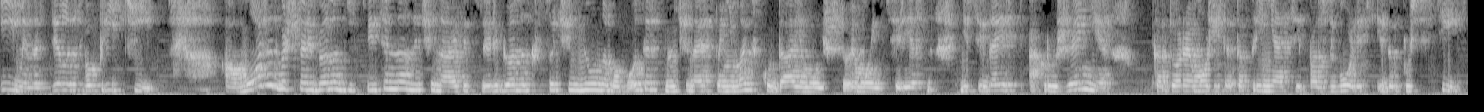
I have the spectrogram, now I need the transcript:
именно сделать вопреки. А может быть, что ребенок действительно начинает, ведь ребенок с очень юного возраста начинает понимать, куда ему и что ему интересно. Не всегда есть окружение, которое может это принять и позволить и допустить.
